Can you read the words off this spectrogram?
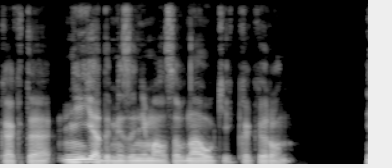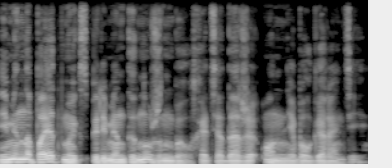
Как-то не ядами занимался в науке, как и Рон. Именно поэтому эксперимент и нужен был, хотя даже он не был гарантией.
